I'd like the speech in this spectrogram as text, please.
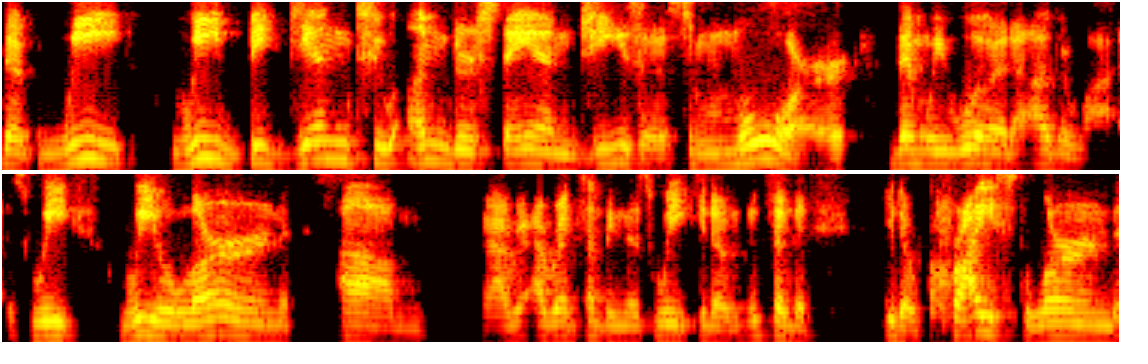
that we we begin to understand Jesus more than we would otherwise. We we learn um, I, re- I read something this week, you know, it said that, you know, Christ learned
